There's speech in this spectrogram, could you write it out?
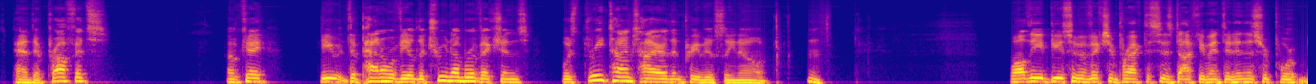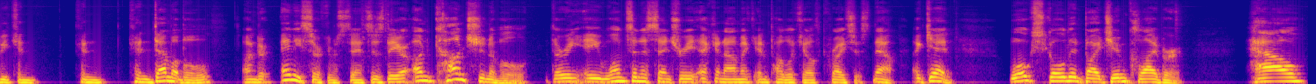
to pad their profits. Okay. He, the panel revealed the true number of evictions was three times higher than previously known. Hmm. While the abusive eviction practices documented in this report would be con- con- condemnable under any circumstances, they are unconscionable during a once in a century economic and public health crisis. Now, again, woke scolded by Jim Clyburn. How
